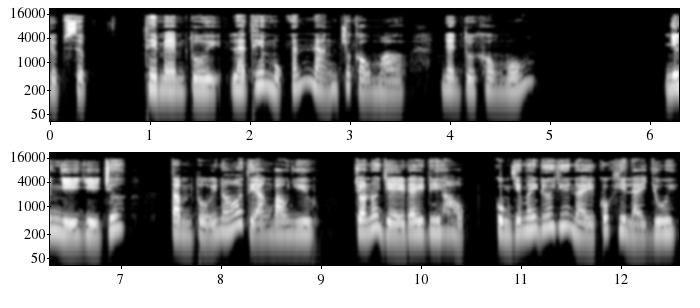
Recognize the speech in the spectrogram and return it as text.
lụp xụp Thêm em tôi là thêm một gánh nặng cho cậu mợ nên tôi không muốn. Nhưng nhị gì chứ, Tầm tuổi nó thì ăn bao nhiêu, Cho nó về đây đi học, Cùng với mấy đứa dưới này có khi lại vui.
